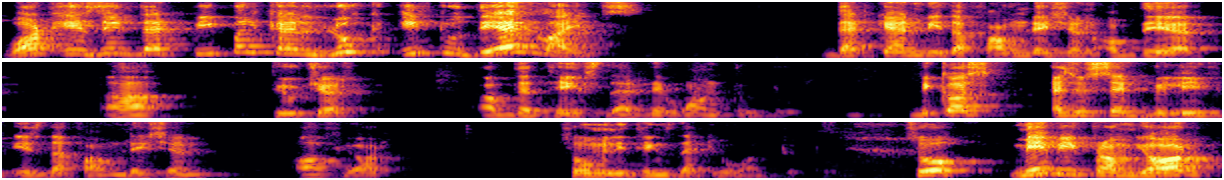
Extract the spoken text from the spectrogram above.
what is it that people can look into their lives that can be the foundation of their uh, future of the things that they want to do because as you said belief is the foundation of your so many things that you want to do so maybe from your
